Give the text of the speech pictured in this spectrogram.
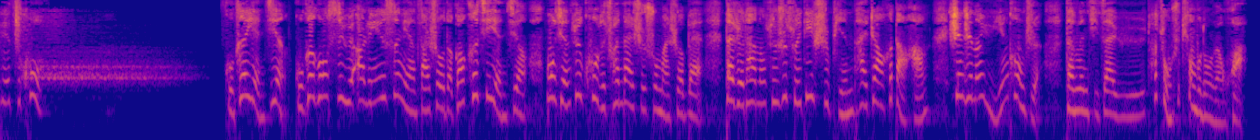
别字库。谷歌眼镜谷歌公司于二零一四年发售的高科技眼镜目前最酷的穿戴式数码设备带着它能随时随地视频拍照和导航甚至能语音控制但问题在于它总是听不懂人话。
